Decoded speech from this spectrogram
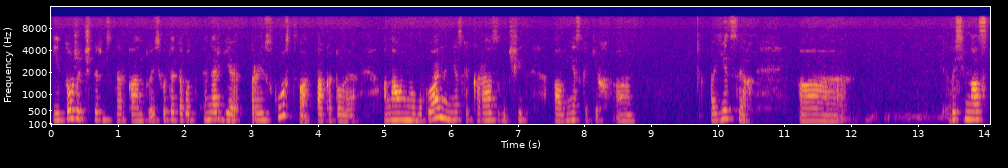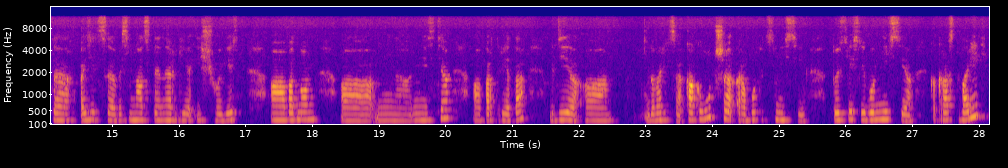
И тоже 14 аркан, то есть вот эта вот энергия про искусство, та, которая, она у него буквально несколько раз звучит в нескольких позициях. 18 а, позиция, 18 энергия еще есть а, в одном а, месте портрета, где говорится, как лучше работать с миссией. То есть если его миссия как раз творить,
